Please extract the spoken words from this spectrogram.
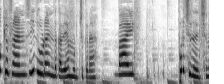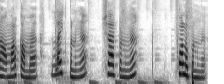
ஓகே ஃப்ரெண்ட்ஸ் இதோட இந்த கதையை முடிச்சுக்கிறேன். பாய் பிடிச்சிருந்துச்சுன்னா மறக்காமல் லைக் பண்ணுங்கள் ஷேர் பண்ணுங்கள் ஃபாலோ பண்ணுங்கள்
